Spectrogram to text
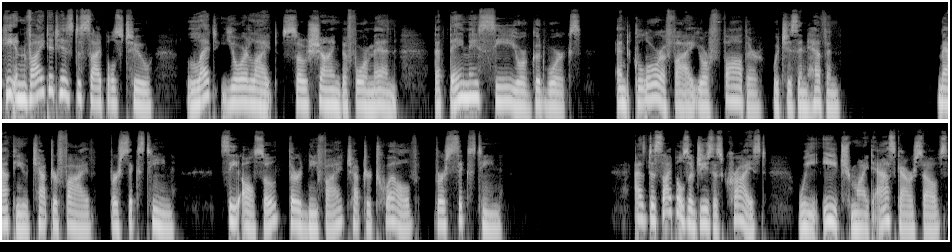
He invited his disciples to let your light so shine before men that they may see your good works and glorify your Father which is in heaven. Matthew chapter 5 verse 16. See also 3 Nephi chapter 12 verse 16. As disciples of Jesus Christ, we each might ask ourselves,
